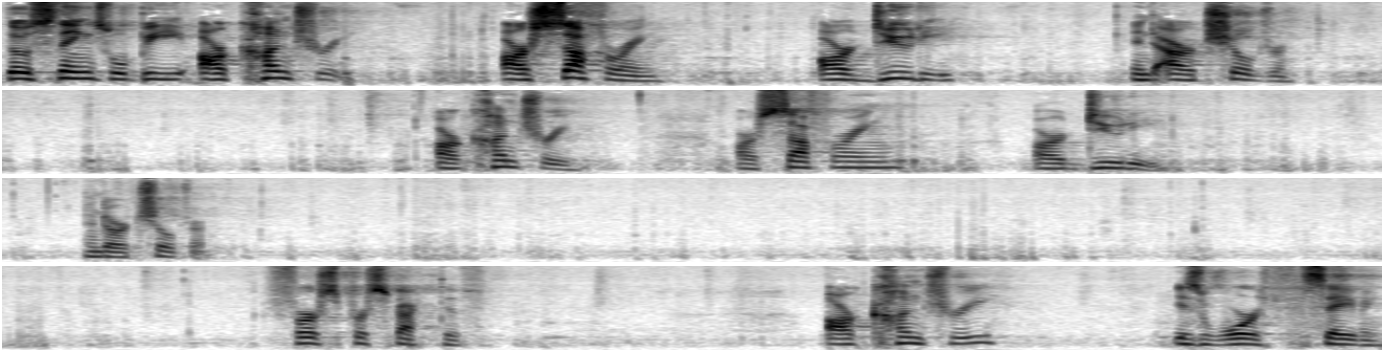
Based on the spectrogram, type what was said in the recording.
Those things will be our country, our suffering, our duty, and our children. Our country, our suffering, our duty, and our children. First perspective our country is worth saving.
